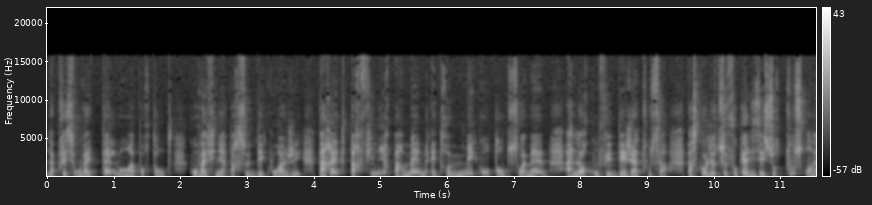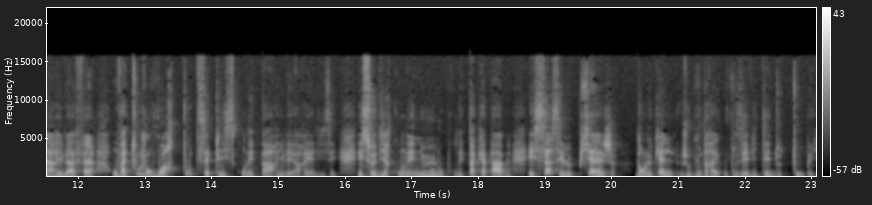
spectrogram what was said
la, pression va être tellement importante qu'on va finir par se décourager, par, être, par finir par même être mécontent de soi-même alors qu'on fait déjà tout ça. Parce qu'au lieu de se focaliser sur tout ce qu'on est arrivé à faire, on va toujours voir toute cette liste qu'on n'est pas arrivé à réaliser et se dire qu'on est nul ou qu'on n'est pas capable. Et ça, c'est le piège dans lequel je voudrais vous éviter de tomber.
